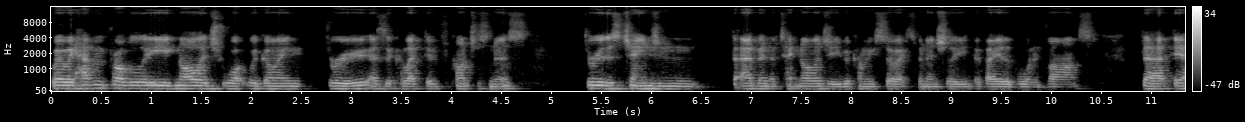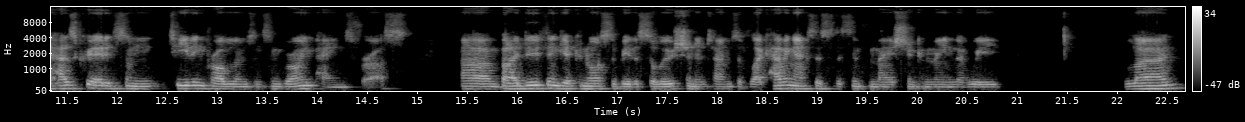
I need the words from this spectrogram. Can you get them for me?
where we haven't probably acknowledged what we're going through as a collective consciousness through this change in the advent of technology becoming so exponentially available and advanced that it has created some teething problems and some growing pains for us. Um, but I do think it can also be the solution in terms of like having access to this information can mean that we learn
